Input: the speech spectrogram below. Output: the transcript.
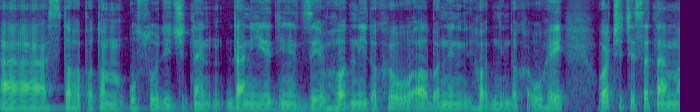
a z toho potom usúdiť, či ten daný jedinec je vhodný do chovu alebo není vhodný do chovu. Hej. Určite sa tam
